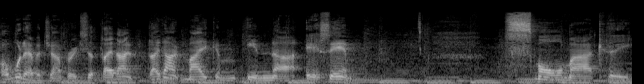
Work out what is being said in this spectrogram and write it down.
I would have a jumper, except they don't, they don't make them in uh, SM. Small marquee.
